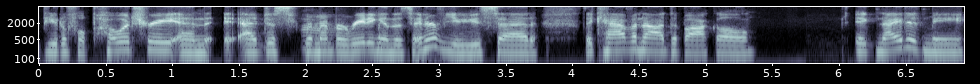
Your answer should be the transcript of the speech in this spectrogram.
beautiful poetry. And I just remember reading in this interview, you said the Kavanaugh debacle ignited me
